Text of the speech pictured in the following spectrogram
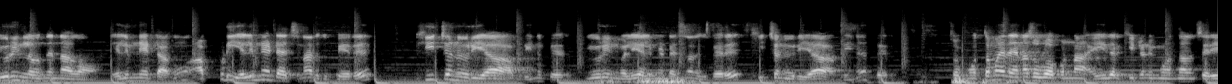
யூரின்ல வந்து என்ன ஆகும் எலிமினேட் ஆகும். அப்படி எலிமினேட் ஆச்சுன்னா அதுக்கு பேரு கீச்சனூரியா அப்படின்னு பேரு. யூரின் வழியா எலிமினேட் ஆச்சுன்னா அதுக்கு பேரு கீச்சனூரியா அப்படின்னு பேரு. ஸோ மொத்தமா இதை என்ன சொல்லுவோம் அப்படின்னா எய்தர் கீட்டோனிமோ வந்தாலும் சரி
